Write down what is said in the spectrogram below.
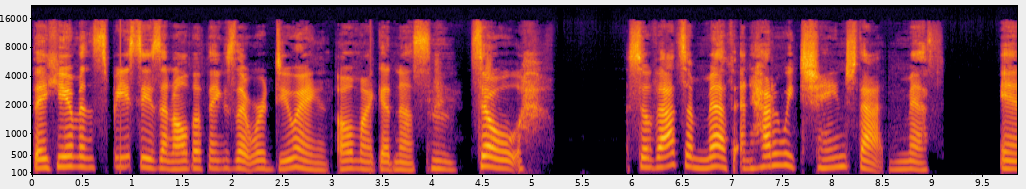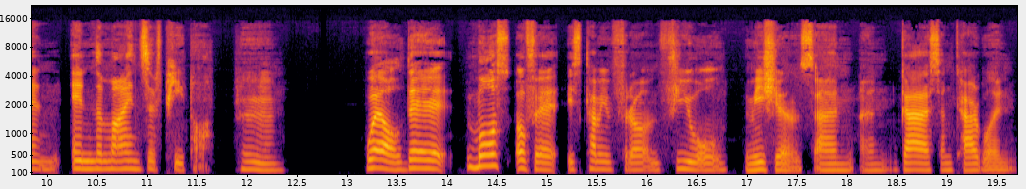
the human species and all the things that we're doing. Oh my goodness. Hmm. So so that's a myth and how do we change that myth in in the minds of people? Hmm. Well, the most of it is coming from fuel emissions and and gas and carbon,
